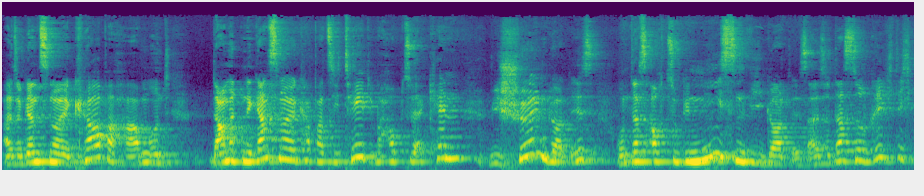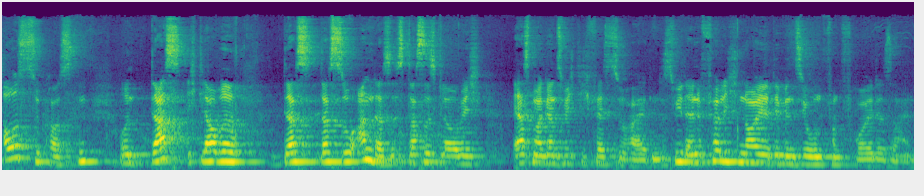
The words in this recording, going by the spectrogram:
also ganz neue Körper haben und damit eine ganz neue Kapazität überhaupt zu erkennen, wie schön Gott ist und das auch zu genießen, wie Gott ist. Also das so richtig auszukosten und das, ich glaube, dass das so anders ist, das ist, glaube ich, erstmal ganz wichtig festzuhalten. Das wird eine völlig neue Dimension von Freude sein.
